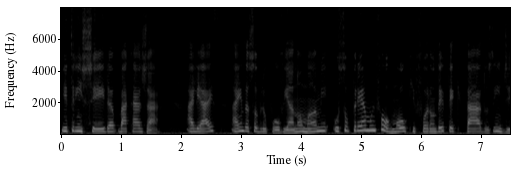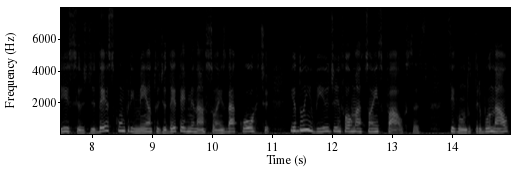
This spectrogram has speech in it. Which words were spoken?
e Trincheira Bacajá. Aliás, Ainda sobre o povo Yanomami, o Supremo informou que foram detectados indícios de descumprimento de determinações da Corte e do envio de informações falsas. Segundo o tribunal,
